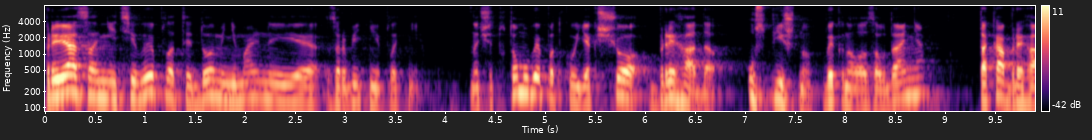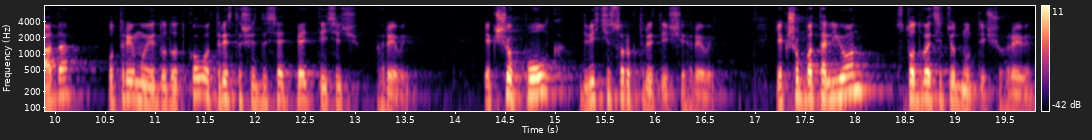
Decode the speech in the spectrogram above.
Прив'язані ці виплати до мінімальної заробітної платні. Значить, в тому випадку, якщо бригада успішно виконала завдання, така бригада отримує додатково 365 тисяч гривень. Якщо полк 243 тисячі гривень. Якщо батальйон 121 тисячу гривень.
